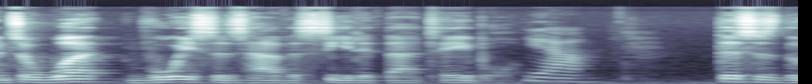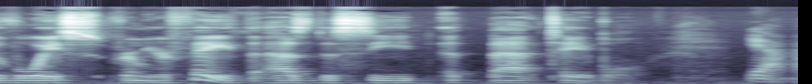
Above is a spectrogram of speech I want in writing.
And so, what voices have a seat at that table? Yeah. This is the voice from your faith that has the seat at that table. Yeah.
